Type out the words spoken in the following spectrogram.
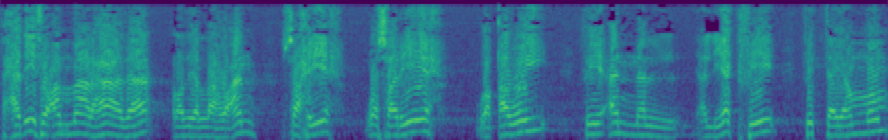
فحديث عمار هذا رضي الله عنه صحيح وصريح وقوي في أن اليكفي في التيمم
